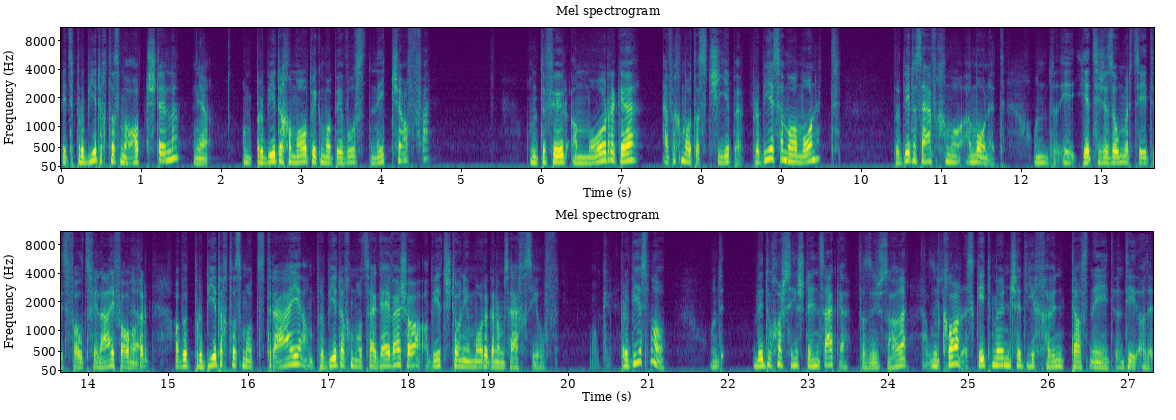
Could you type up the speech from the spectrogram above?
jetzt probier doch das mal abzustellen ja. und probier doch am Abend mal bewusst nicht zu schaffen und dafür am Morgen einfach mal das zu schieben. Probier es mal einen Monat. Probier das einfach mal einen Monat. Und jetzt ist es Sommerzeit, jetzt fällt es viel einfacher. Ja. Aber probier doch das mal zu drehen und probier doch mal zu sagen, hey, weißt du, ab jetzt stehe ich morgen um 6 Uhr auf. Okay. Probier es mal. Und weil du kannst es erst dann sagen. Das ist so. Das und klar, es gibt Menschen, die können das nicht. Und die, oder,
